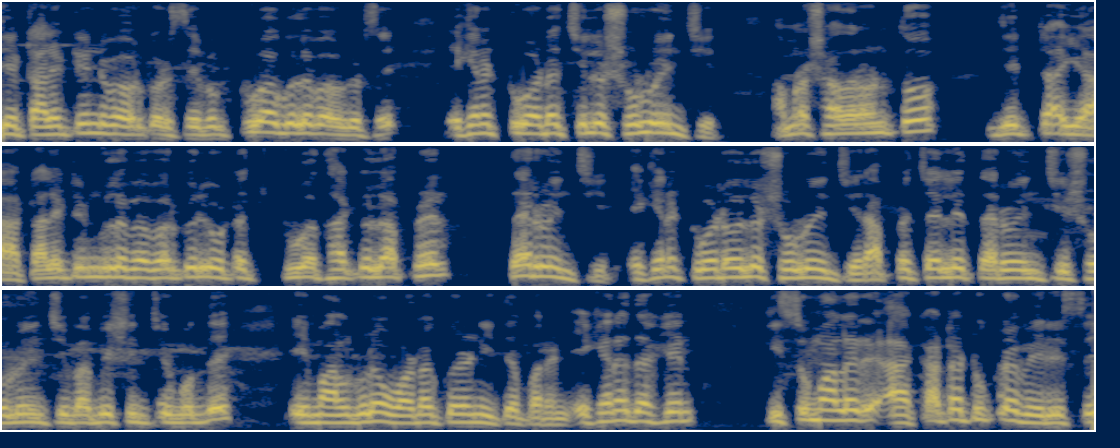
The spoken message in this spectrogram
যে টালিটেন্ট ব্যবহার করেছে এবং টুয়াগুলো ব্যবহার করছে, এখানে টুয়াটা ছিল ষোলো ইঞ্চির আমরা সাধারণত যে টালিটেন্টগুলো ব্যবহার করি, ওটা টুয়া থাকে আপনার তেরো ইঞ্চির এখানে টুয়াটা হলো ষোলো ইঞ্চির আপনি চাইলে তেরো ইঞ্চি ষোলো ইঞ্চি বা বিশ ইঞ্চির মধ্যে এই মালগুলো অর্ডার করে নিতে পারেন। এখানে দেখেন কিছু মালের কাটা টুকরা বেরিয়েছে।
